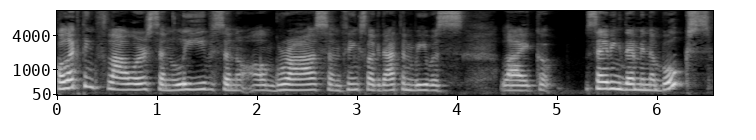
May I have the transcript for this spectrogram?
collecting flowers and leaves and all grass and things like that and we was like saving them in the books.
